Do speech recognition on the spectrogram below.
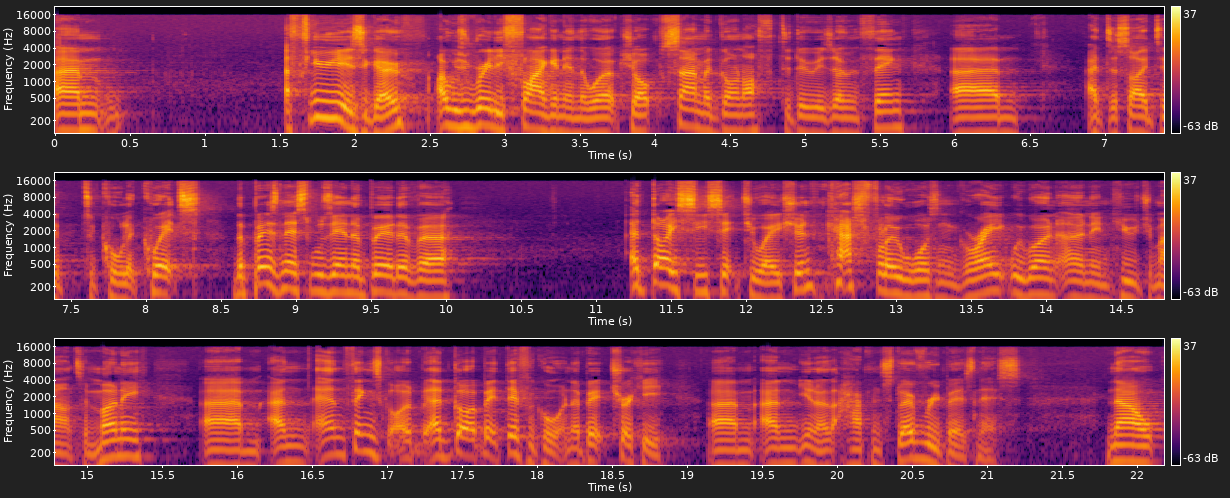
um, a few years ago, I was really flagging in the workshop. Sam had gone off to do his own thing. Um, I decided to, to call it quits. The business was in a bit of a, a dicey situation. Cash flow wasn't great. We weren't earning huge amounts of money. Um, and, and things got, had got a bit difficult and a bit tricky. Um, and, you know, that happens to every business. Now,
